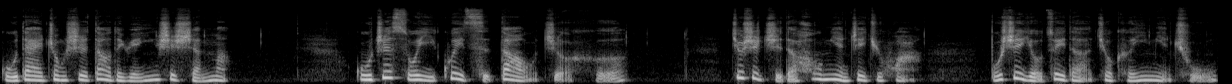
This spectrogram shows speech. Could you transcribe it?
古代重视道的原因是什么？古之所以贵此道者何？就是指的后面这句话，不是有罪的就可以免除，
